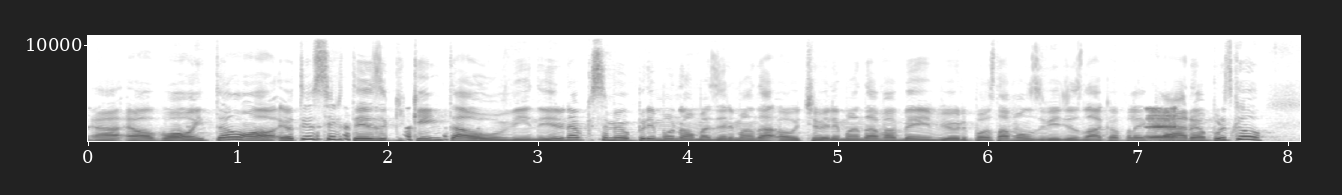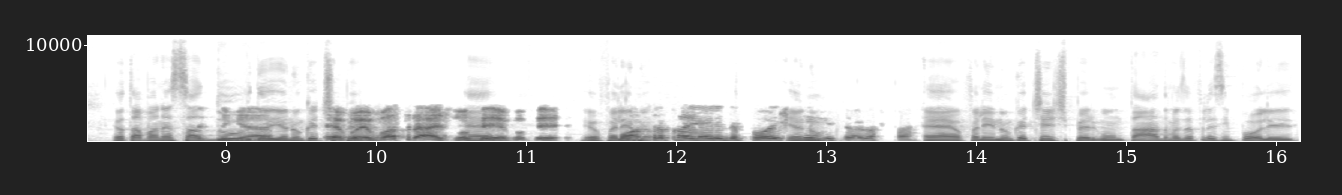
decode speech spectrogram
Ah, é, bom, então, ó, eu tenho certeza que quem tá ouvindo, ele não é porque você é meu primo, não, mas ele mandava, o tio, ele mandava bem, viu? Ele postava uns vídeos lá que eu falei, é. caramba, por isso que eu, eu tava nessa dúvida e eu nunca tinha. É, eu vou atrás, vou é, ver, vou ver. Eu falei, Mostra pra ele depois eu que ele vai gostar. É, eu falei, nunca tinha te perguntado, mas eu falei assim, pô, ele,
